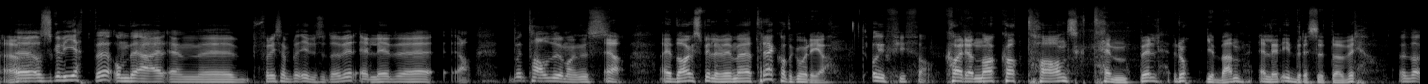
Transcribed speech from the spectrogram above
Ja. Uh, og så skal vi gjette om det er en uh, f.eks. en idrettsutøver eller Ja, ta det du, Magnus. Ja. I dag spiller vi med tre kategorier. Oi, fy faen. Karna katansk tempel, rockeband eller idrettsutøver. Men Da,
